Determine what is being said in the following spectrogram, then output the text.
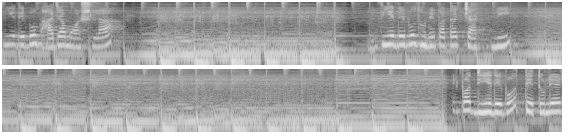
দিয়ে দেব ভাজা মশলা। দিয়ে দেব ধনে পাতার চাটনি। এরপর দিয়ে দেব তেঁতুলের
